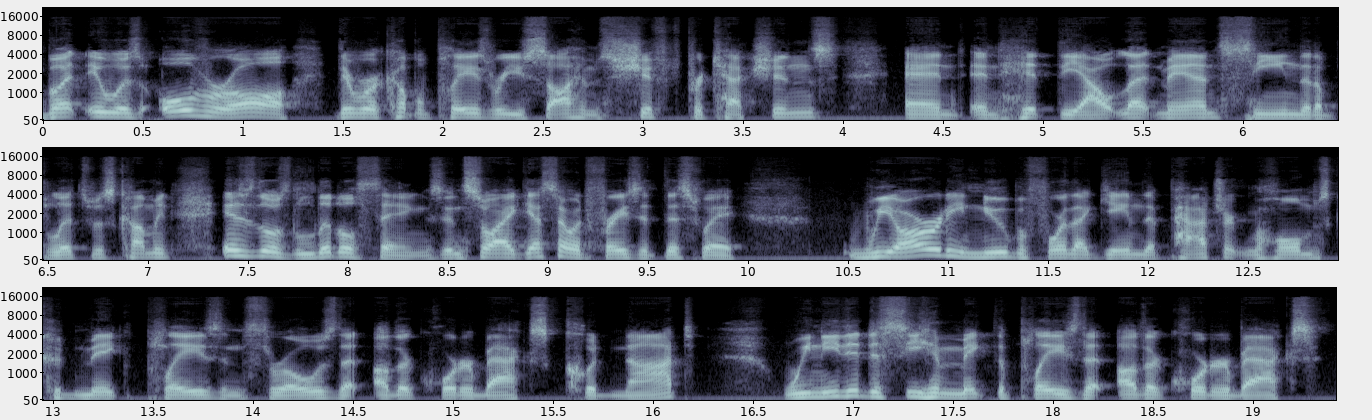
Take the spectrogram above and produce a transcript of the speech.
but it was overall there were a couple plays where you saw him shift protections and and hit the outlet man seeing that a blitz was coming is those little things and so i guess i would phrase it this way we already knew before that game that Patrick Mahomes could make plays and throws that other quarterbacks could not. We needed to see him make the plays that other quarterbacks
